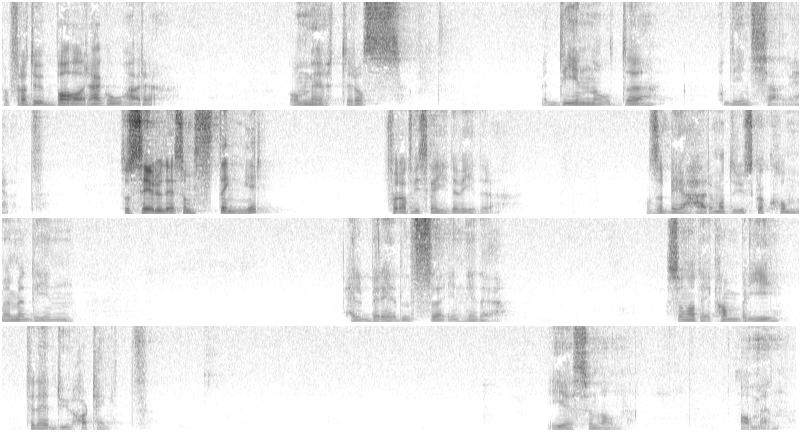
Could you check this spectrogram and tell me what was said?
Takk for at du bare er god, Herre, og møter oss med din nåde og din kjærlighet. Så ser du det som stenger for at vi skal gi det videre. Og så ber jeg Herre om at du skal komme med din helbredelse inn i det. Sånn at det kan bli til det du har tenkt. I Jesu navn. Amen.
